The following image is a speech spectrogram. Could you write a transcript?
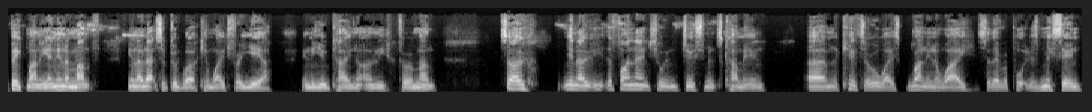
Big money. And in a month, you know, that's a good working wage for a year. in the UK, not only for a month. So, you know, the financial inducements come in. Um, the kids are always running away, so they're reported as missing.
